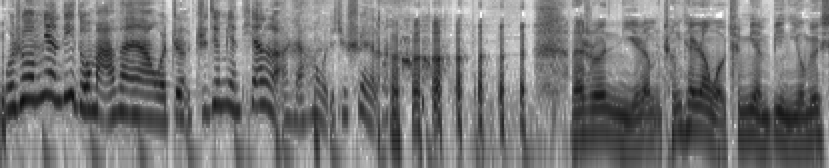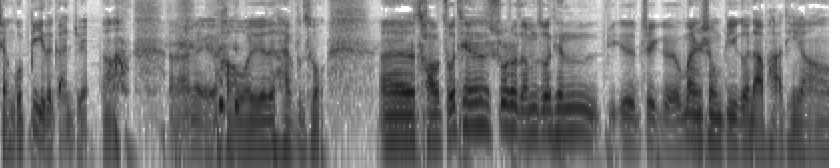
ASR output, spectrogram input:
我说：“面地多麻烦呀，我整直接面天。”了，然后我就去睡了。他说：“你让成天让我去面壁，你有没有想过壁的感觉啊？啊，那个好，我觉得还不错。呃，好，昨天说说咱们昨天比这个万圣逼格大 party 啊，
